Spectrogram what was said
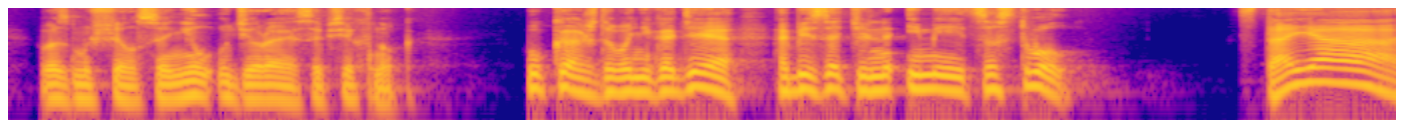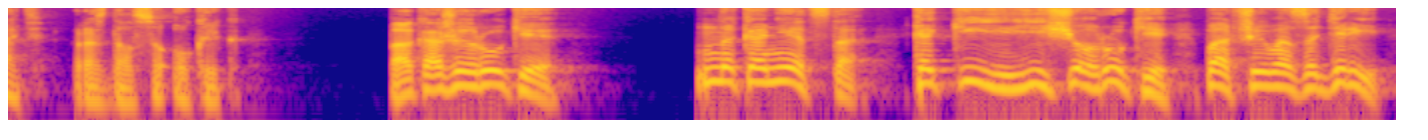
– возмущался Нил, удирая со всех ног. «У каждого негодяя обязательно имеется ствол». «Стоять!» – раздался окрик. «Покажи руки!» «Наконец-то! Какие еще руки, падший вас задери?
